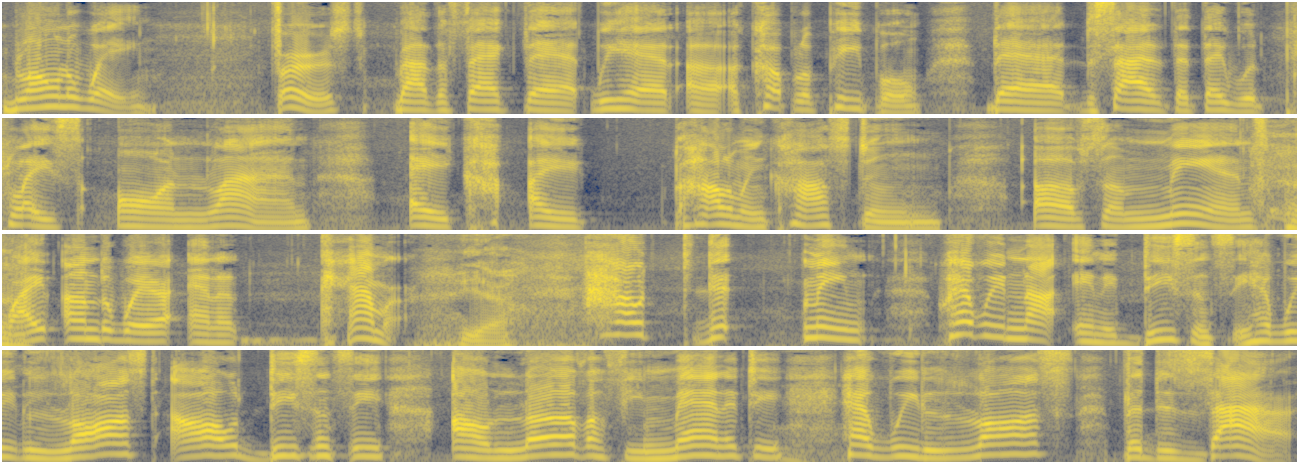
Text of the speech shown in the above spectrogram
blown away first by the fact that we had uh, a couple of people that decided that they would place online a a Halloween costume of some men's white underwear and a hammer. Yeah. How did I mean, have we not any decency? Have we lost all decency, our love of humanity? Have we lost the desire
